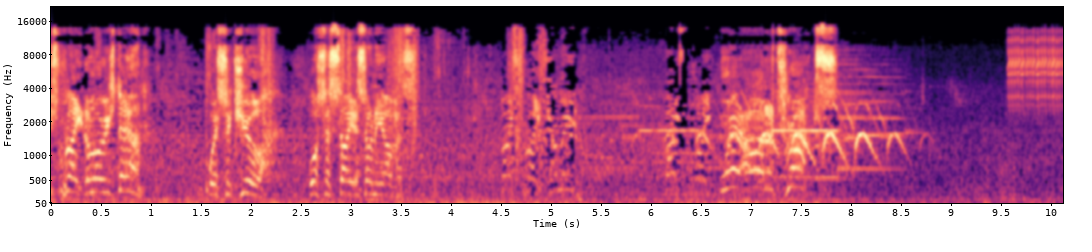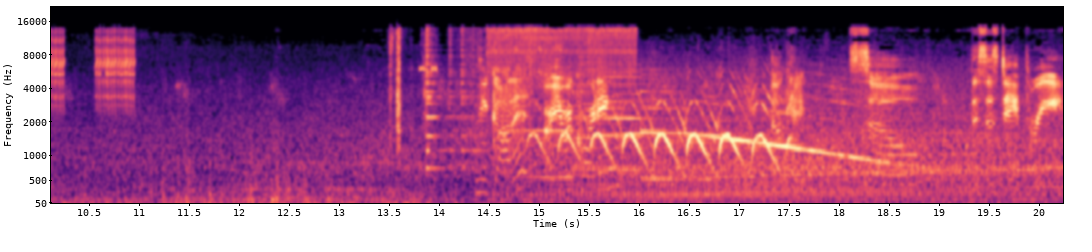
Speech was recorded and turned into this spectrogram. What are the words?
Base plate, the lorry's down. We're secure. What's the status on the others? Base plate, come in! Base plate, where are the trucks? You got it? Are you recording? Okay, so this is day three,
